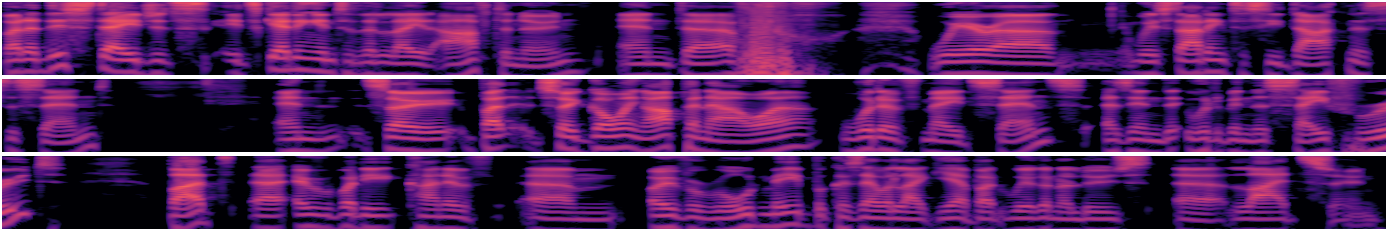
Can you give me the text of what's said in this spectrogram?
But at this stage, it's it's getting into the late afternoon, and uh, we're uh, we're starting to see darkness descend. And so, but so going up an hour would have made sense, as in it would have been the safe route. but uh, everybody kind of um, overruled me because they were like, "Yeah, but we're gonna lose uh, light soon."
